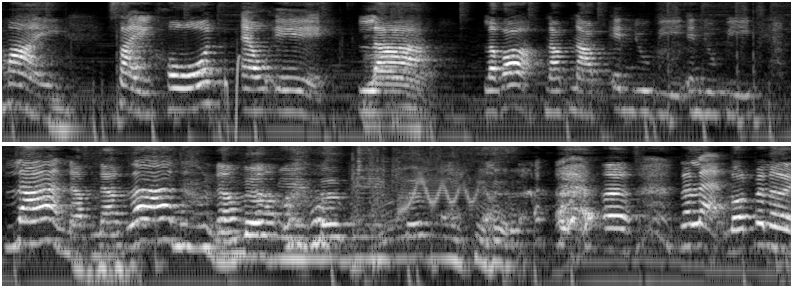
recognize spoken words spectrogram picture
ใหม่ ใส่โค้ด LA ลา แล้วก็นับนับ NUB NUB ล่านับนับล่านับนับเริ่นัมบมีเริ่มมีเริ่มมีเออ นั่นแหละลดไปเลย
